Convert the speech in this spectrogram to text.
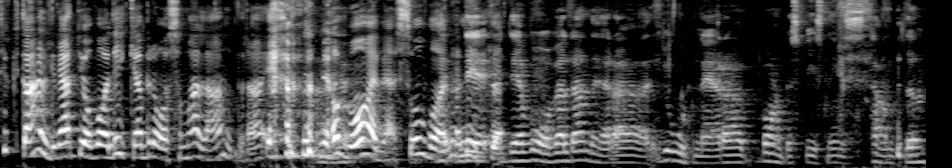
tyckte aldrig att jag var lika bra som alla andra, även om jag var det. Så var det det, lite. det var väl den där äh, jordnära barnbespisningstanten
